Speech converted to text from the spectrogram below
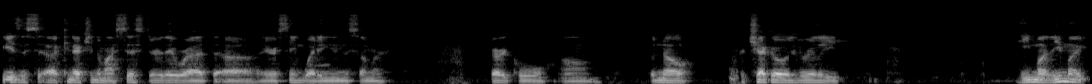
He has a connection to my sister. They were at the uh, their same wedding in the summer. Very cool. Um, but no, Pacheco is really he might he might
